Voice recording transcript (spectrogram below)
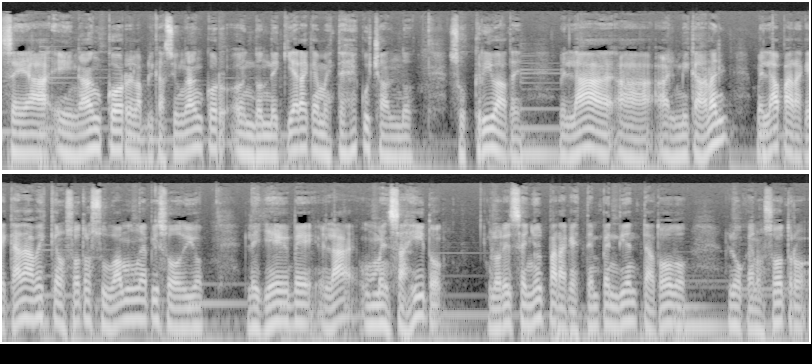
sea en Anchor, en la aplicación Anchor, o en donde quiera que me estés escuchando. Suscríbate, ¿verdad? A, mi canal, ¿verdad? Para que cada vez que nosotros subamos un episodio, le lleve. Un mensajito. Gloria al Señor para que estén pendientes a todo lo que nosotros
